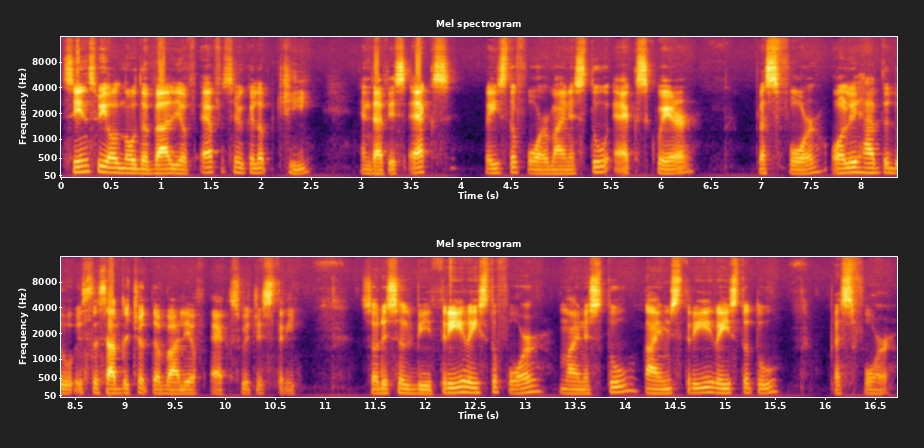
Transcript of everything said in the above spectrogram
Since we all know the value of f circle of g, and that is x raised to 4 minus 2x squared plus 4, all we have to do is to substitute the value of x, which is 3. So this will be 3 raised to 4 minus 2 times 3 raised to 2 plus 4.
